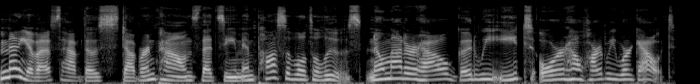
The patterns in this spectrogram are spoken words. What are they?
Many of us have those stubborn pounds that seem impossible to lose, no matter how good we eat or how hard we work out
